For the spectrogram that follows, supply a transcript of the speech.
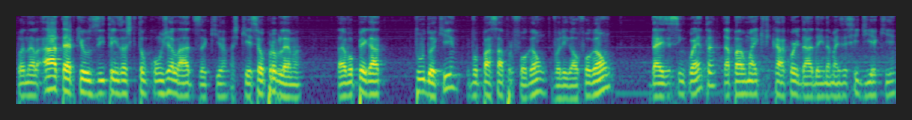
Panela... Ah, até porque os itens acho que estão congelados aqui, ó. Acho que esse é o problema. Tá, eu vou pegar tudo aqui. Vou passar pro fogão. Vou ligar o fogão. 10h50. Dá para o Mike ficar acordado ainda mais esse dia aqui.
